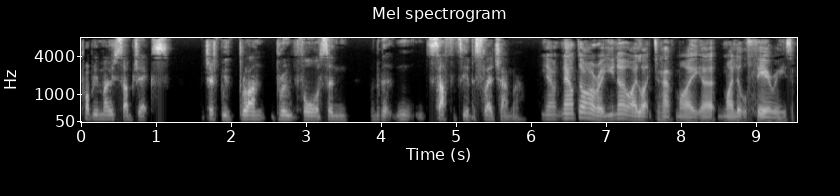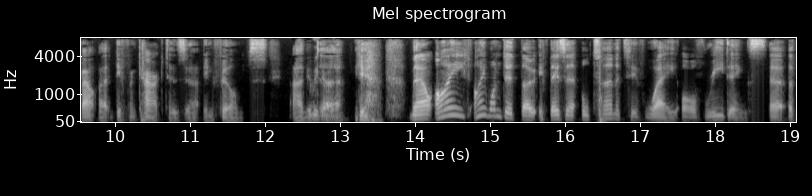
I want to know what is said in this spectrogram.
probably most subjects, just with blunt brute force and the subtlety of a sledgehammer. You know, now Dara, you know I like to have my uh, my little theories about uh, different characters uh, in films. And, Here we go. Uh, yeah. Now, I I wondered though if there's an alternative way of readings uh, of,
